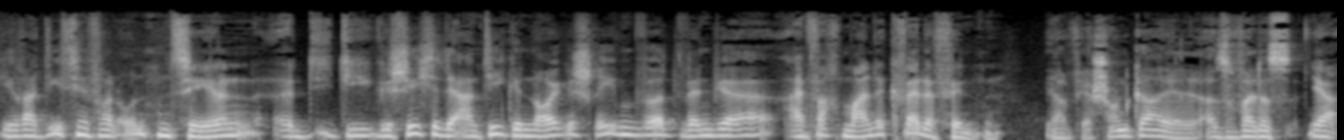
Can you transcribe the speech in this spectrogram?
die Radieschen von unten zählen, äh, die, die Geschichte der Antike neu geschrieben wird, wenn wir einfach mal eine Quelle finden. Ja, wäre schon geil. Also weil das, Ja.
